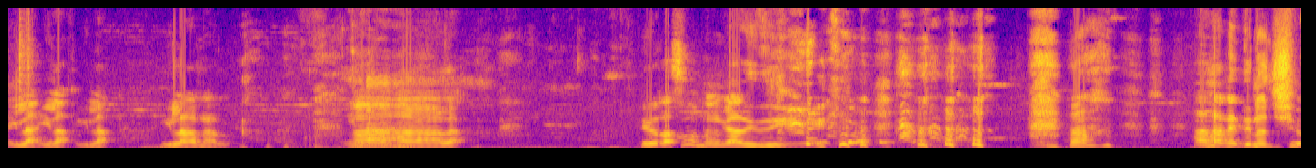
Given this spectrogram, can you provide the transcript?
ఇలా ఇలా ఇలా ఇలా అనాలి. అలా. ఇది రసమన్నం కాదు ఇది అలానే తినొచ్చు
